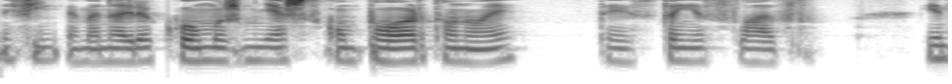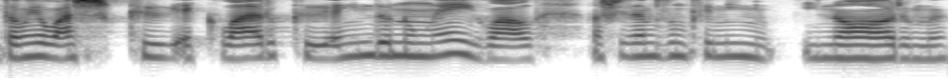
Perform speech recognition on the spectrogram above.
enfim, a maneira como as mulheres se comportam, não é? Tem esse, tem esse lado. Então eu acho que é claro que ainda não é igual. Nós fizemos um caminho enorme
